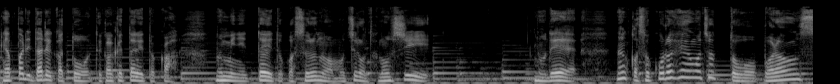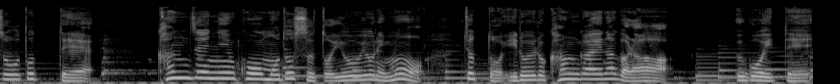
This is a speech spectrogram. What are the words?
やっぱり誰かと出かけたりとか飲みに行ったりとかするのはもちろん楽しい。のでなんかそこら辺はちょっとバランスをとって完全にこう戻すというよりもちょっといろいろ考えながら動いて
